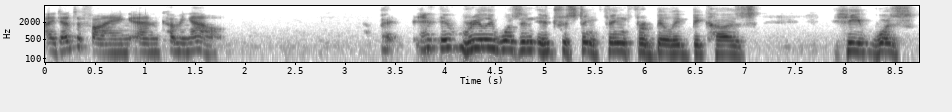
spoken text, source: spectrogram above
identifying and coming out. It really was an interesting thing for Billy because he was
